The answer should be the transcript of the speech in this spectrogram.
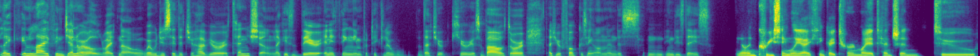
like in life in general right now where would you say that you have your attention? Like is there anything in particular that you're curious about or that you're focusing on in this in, in these days? You know increasingly i think i turn my attention to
